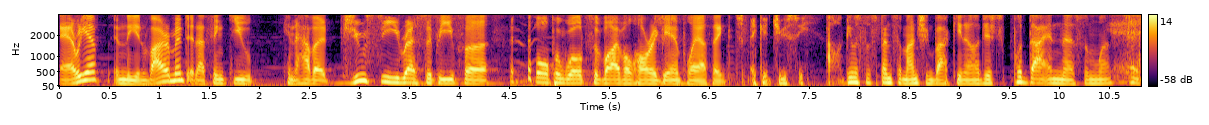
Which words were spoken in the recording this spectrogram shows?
area in the environment. And I think you can have a juicy recipe for open world survival horror gameplay, I think. Just make it juicy. Oh, give us the Spencer Mansion back, you know, just put that in there somewhere. Yeah.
